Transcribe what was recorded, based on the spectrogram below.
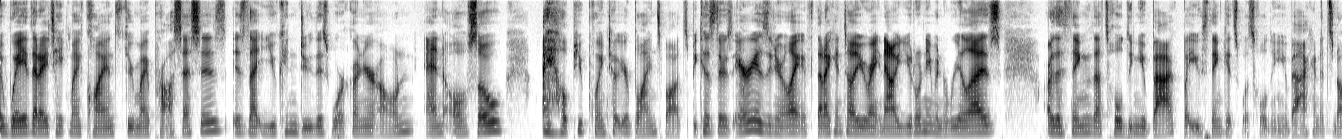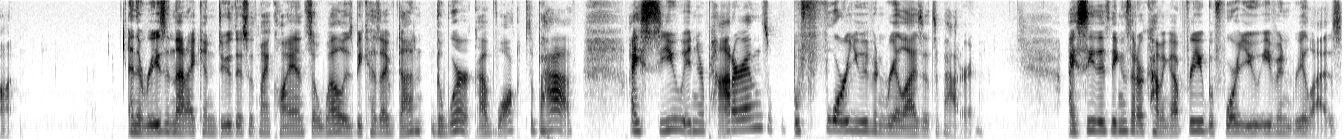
the way that I take my clients through my processes is that you can do this work on your own. And also, I help you point out your blind spots because there's areas in your life that I can tell you right now you don't even realize are the thing that's holding you back, but you think it's what's holding you back and it's not. And the reason that I can do this with my clients so well is because I've done the work, I've walked the path. I see you in your patterns before you even realize it's a pattern. I see the things that are coming up for you before you even realize.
